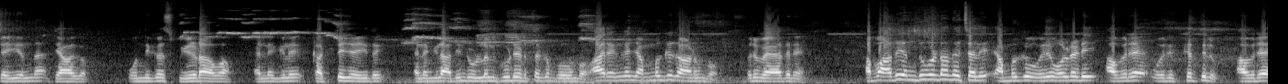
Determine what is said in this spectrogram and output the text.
ചെയ്യുന്ന ത്യാഗം ഒന്നുകിൽ സ്പീഡാവാം അല്ലെങ്കിൽ കട്ട് ചെയ്ത് അല്ലെങ്കിൽ അതിന്റെ ഉള്ളിൽ കൂടി എടുത്തൊക്കെ പോകുമ്പോൾ ആ രംഗം നമുക്ക് കാണുമ്പോൾ ഒരു വേദനയാണ്. അപ്പോൾ അത് എന്തുകൊണ്ടാണെന്ന് വെച്ചാൽ നമുക്ക് ഒരു ഓൾറെഡി അവരെ ഒരുക്കത്തിലും അവരെ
